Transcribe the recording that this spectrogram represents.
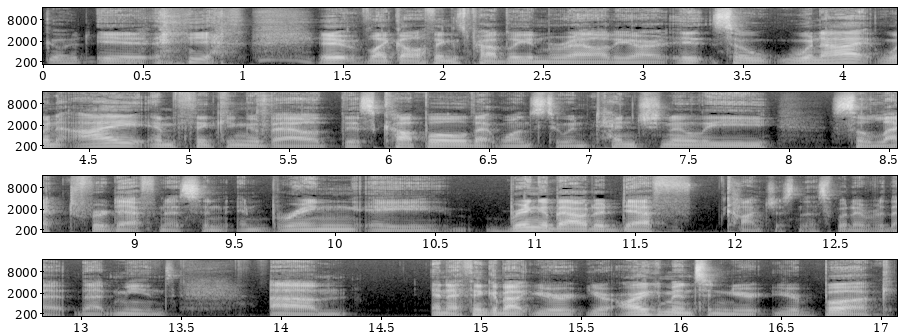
Good. It, yeah, it, like all things probably in morality are. It, so when I when I am thinking about this couple that wants to intentionally select for deafness and, and bring a bring about a deaf consciousness, whatever that that means, um, and I think about your your arguments in your your book,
